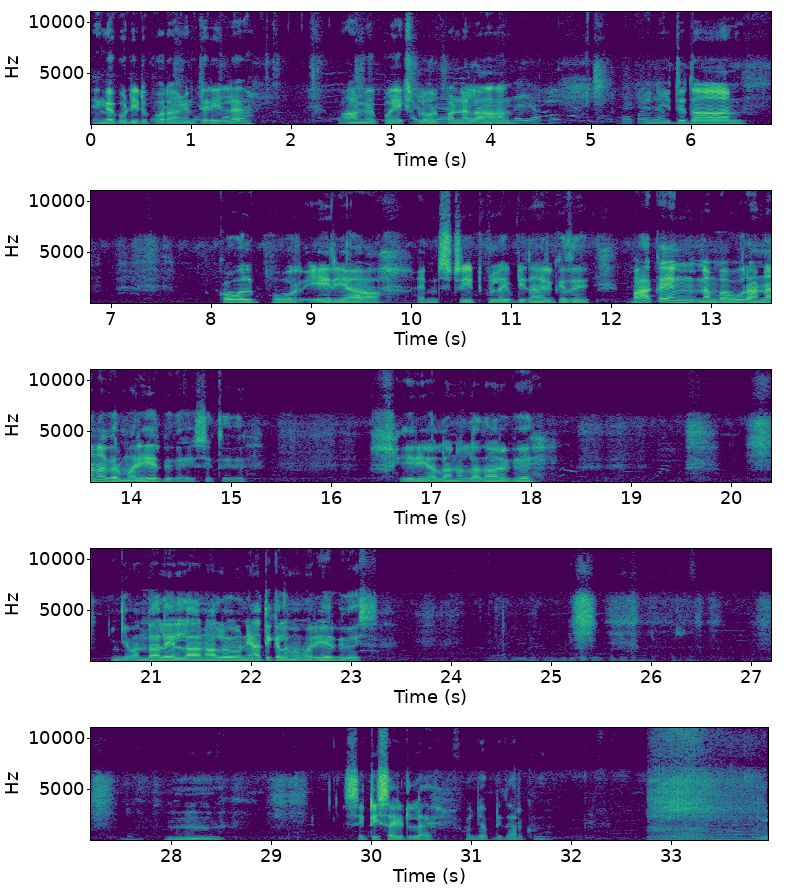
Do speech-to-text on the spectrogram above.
எங்கே கூட்டிகிட்டு போகிறாங்கன்னு தெரியல. வாங்க போய் எக்ஸ்ப்ளோர் பண்ணலாம். இதுதான் கோவல்பூர் ஏரியா அண்ட் ஸ்ட்ரீட்குள்ளே இப்படி தான் இருக்குது. பார்க்க எங் நம்ம ஊர் அண்ணா நகர் மாதிரியே இருக்குது கைஸ் இது ஏரியாலாம் நல்லா தான் இருக்குது இங்கே வந்தாலே எல்லா நாளும் ஞாயிற்றுக்கிழமை மாதிரியே இருக்குது கைஸ் சிட்டி சைடில் கொஞ்சம் அப்படி தான் இருக்கும்.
